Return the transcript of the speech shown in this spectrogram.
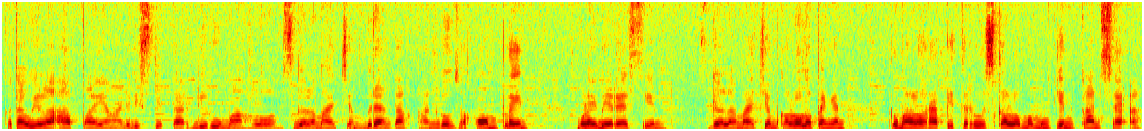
Ketahuilah apa yang ada di sekitar di rumah lo. Segala macam. Berantakan. Gak usah komplain. Mulai beresin. Segala macam. Kalau lo pengen rumah lo rapi terus kalau memungkinkan saya ah,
